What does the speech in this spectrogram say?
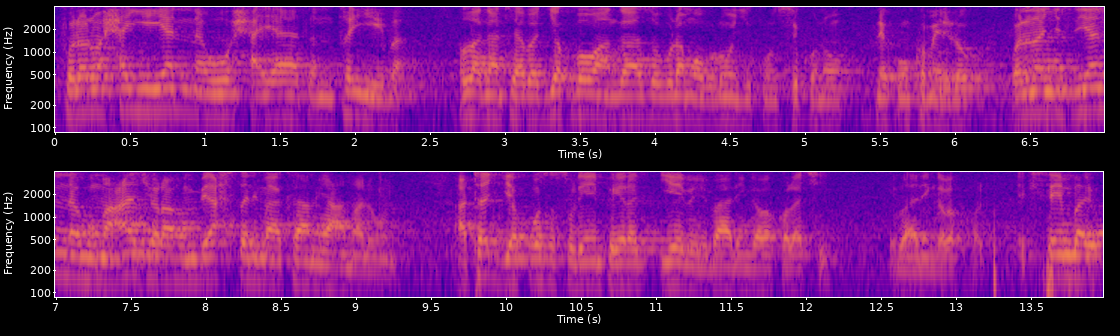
falanuhayiyannahu hayatan tayiba allaga nti abajja kubawangaza obulamu obulungi ku nsi kuno ne ku nkomerero. Walanajiziyannahum ajrahum biahsani ma kanu yamaluun atajja kubasasula empeera yebyo ebalinga bakolaki ebalinga bakola. Ekisembayo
